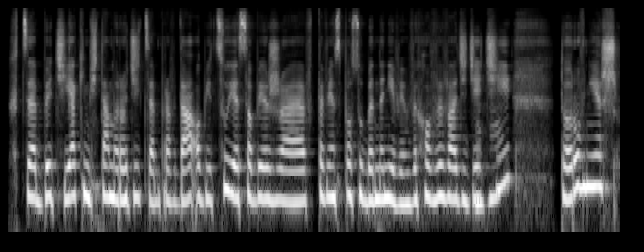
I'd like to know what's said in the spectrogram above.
chcę być jakimś tam rodzicem, prawda, obiecuję sobie, że w pewien sposób będę, nie wiem, wychowywać dzieci. Mhm to również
